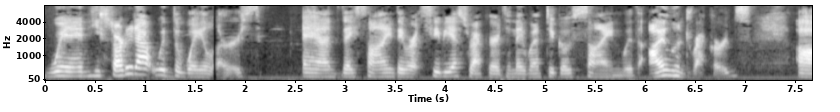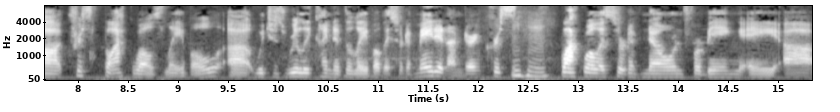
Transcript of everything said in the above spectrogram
When he started out with the Wailers and they signed, they were at CBS Records and they went to go sign with Island Records, uh, Chris Blackwell's label, uh, which is really kind of the label they sort of made it under. And Chris hmm Blackwell is sort of known for being a uh,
